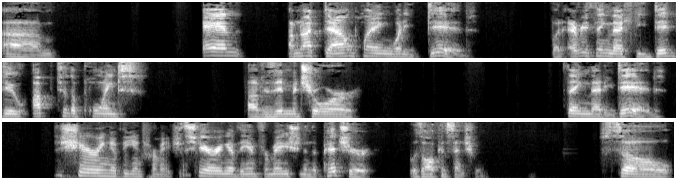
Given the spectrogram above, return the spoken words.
Um, and I'm not downplaying what he did, but everything that he did do up to the point of his immature thing that he did, the sharing of the information, sharing of the information in the picture was all consensual. So,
